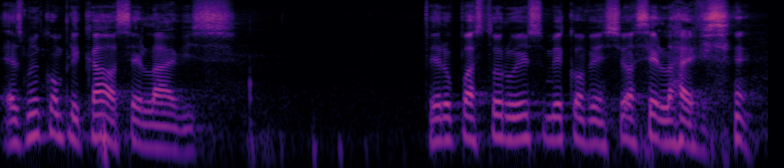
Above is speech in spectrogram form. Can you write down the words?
é muito complicado fazer lives, pero o pastor Wilson me convenceu a fazer lives.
